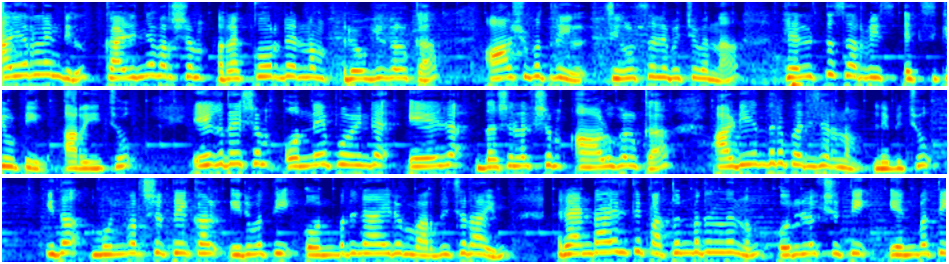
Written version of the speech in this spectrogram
അയർലൻഡിൽ കഴിഞ്ഞ വർഷം റെക്കോർഡ് എണ്ണം രോഗികൾക്ക് ആശുപത്രിയിൽ ചികിത്സ ലഭിച്ചുവെന്ന് ഹെൽത്ത് സർവീസ് എക്സിക്യൂട്ടീവ് അറിയിച്ചു. ഏകദേശം ഒന്നേ പോയിന്റ് ഏഴ് ദശലക്ഷം ആളുകൾക്ക് അടിയന്തര പരിചരണം ലഭിച്ചു. ഇത് മുൻവർഷത്തേക്കാൾ ഇരുപത്തി ഒൻപതിനായിരം വർദ്ധിച്ചതായും രണ്ടായിരത്തി പത്തൊൻപതിൽ നിന്നും ഒരു ലക്ഷത്തി എൺപത്തി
